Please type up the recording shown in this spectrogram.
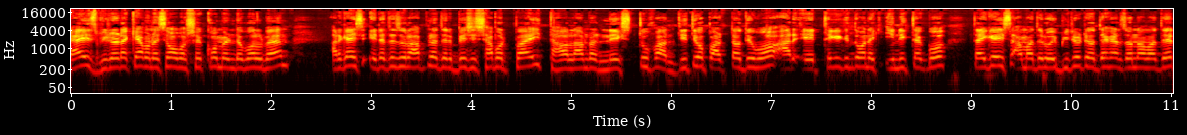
গাইস ভিডিওটা কেমন হয়েছে অবশ্যই কমেন্টে বলবেন। আর গাইজ এটাতে যদি আপনাদের বেশি সাপোর্ট পাই, তাহলে আমরা নেক্সট টু তুফান দ্বিতীয় পার্টটাও দেবো। আর এর থেকে কিন্তু অনেক ইউনিক থাকব। তাই গাইজ আমাদের ওই ভিডিওটিও দেখার জন্য আমাদের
